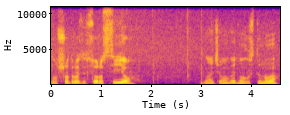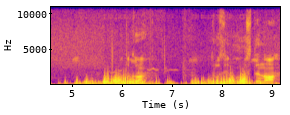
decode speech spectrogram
Ну що, друзі, все розсіяв. Знаю, чи вам видно густину. Ось така, друзі, густина.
